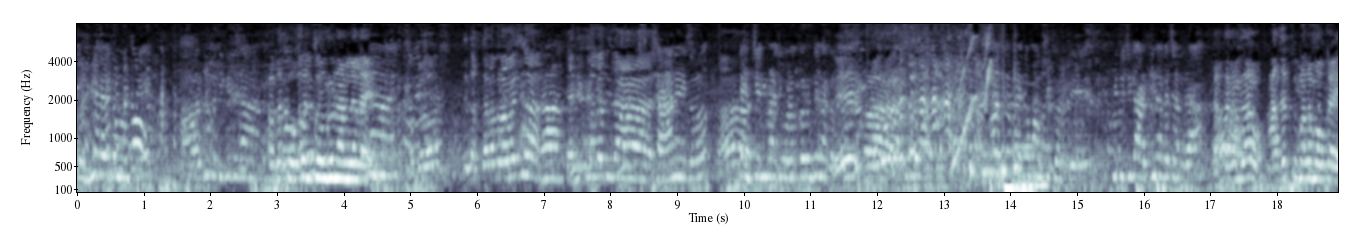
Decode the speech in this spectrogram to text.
पण मी काय गं म्हणते? आरती कधी गेलेला अगं तो पण चोरून आणलेला आहे. छान आहे ग. त्यांची माझी ओळख करून दे ना काय ग मावशी करते? मी तुझी लाडकी ना ग चंद्रा. दत्तारामराव आजच तुम्हाला मौका आहे.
